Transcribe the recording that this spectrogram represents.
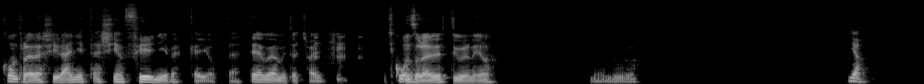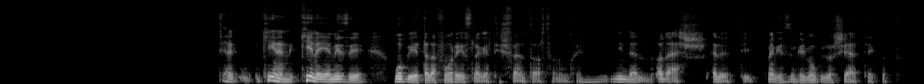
kontrolleres irányítás ilyen fényévekkel jobb. Tehát tényleg olyan, mint egy, egy konzol előtt ülnél. Nagyon durva. Ja. Kéne, kéne ilyen izé, mobiltelefon részleget is fenntartanunk, hogy minden adás előtt így megnézzünk egy mobilos játékot.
